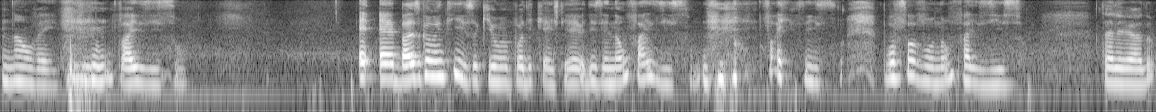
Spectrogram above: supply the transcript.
não, velho. Não faz isso. É, é basicamente isso aqui o meu podcast. É dizer, não faz isso. Não faz isso. Por favor, não faz isso. Tá ligado?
